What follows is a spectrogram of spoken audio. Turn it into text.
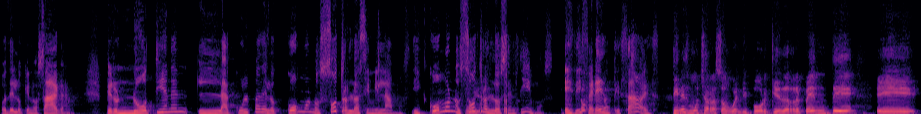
o de lo que nos hagan, pero no tienen la culpa de lo cómo nosotros lo asimilamos y cómo nosotros lo sentimos. Es diferente, ¿sabes? Tienes mucha razón, Wendy, porque de repente eh,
